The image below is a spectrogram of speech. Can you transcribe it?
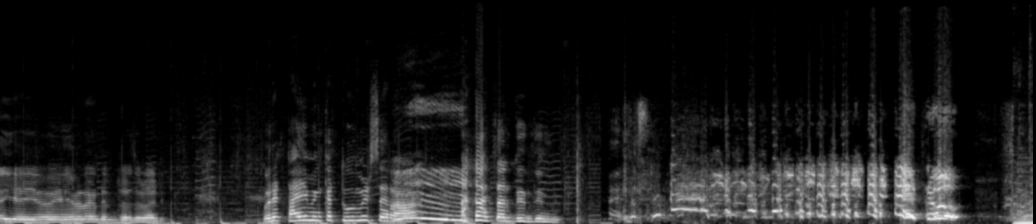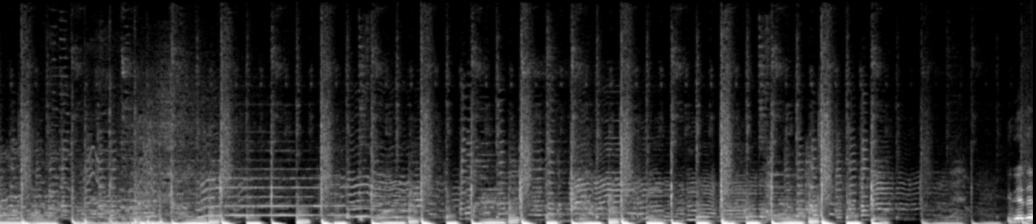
అయ్యయ్యో ఏ విధంగా తింటాడు చూడండి. ఒరే టైం ఇంకా టూ మినిట్స్ రా. సరే తింది తింది ఇదేదో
